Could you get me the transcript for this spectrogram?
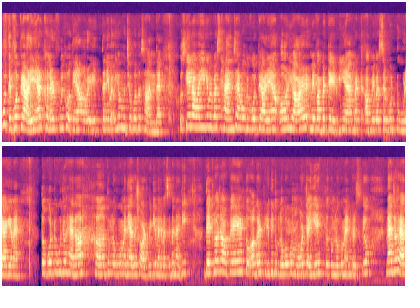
होते बहुत प्यारे हैं यार कलरफुल होते हैं और इतने ये मुझे बहुत पसंद है। उसके अलावा ये कि मेरे पास हैंड्स हैं वो भी बहुत प्यारे हैं और यार मेरे पास बटेट भी हैं बट अब मेरे पास सिर्फ़ वो टू रह गए हैं। तो वो टू जो है ना हाँ, तुम लोगों को मैंने एज अ शॉर्ट वीडियो मेरे वैसे बनाई थी। देख लो जाओगे तो अगर फिर भी तुम लोगों को मोर चाहिए तो तुम लोग कमेंट कर सकते हो। मैं जो है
